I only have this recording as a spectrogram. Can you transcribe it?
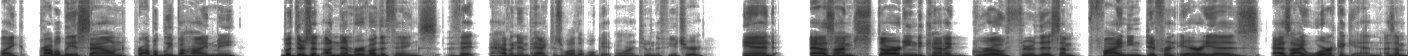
like probably a sound, probably behind me. But there's a, a number of other things that have an impact as well that we'll get more into in the future. And as I'm starting to kind of grow through this, I'm finding different areas as I work again, as I'm,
